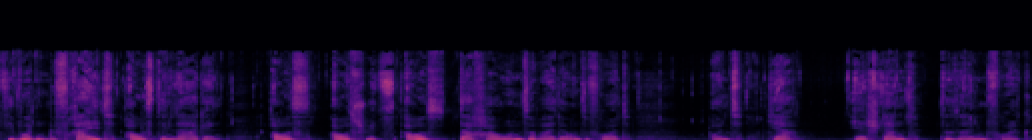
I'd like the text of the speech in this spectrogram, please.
Sie wurden befreit aus den Lagern, aus Auschwitz, aus Dachau und so weiter und so fort. Und ja, er stand zu seinem Volk.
